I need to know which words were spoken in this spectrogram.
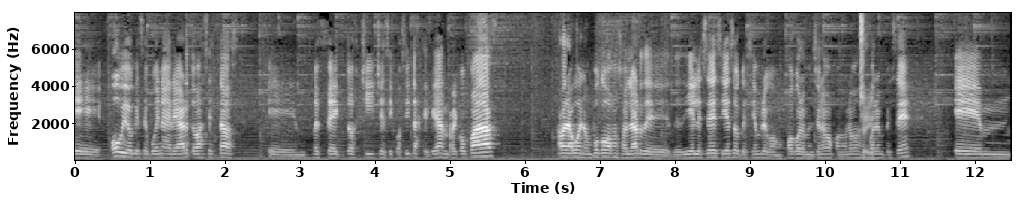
eh, obvio que se pueden agregar todas estas eh, efectos, chiches y cositas que quedan recopadas. Ahora, bueno, un poco vamos a hablar de, de DLCs y eso que siempre con Juaco lo mencionamos cuando hablamos Sí. de jugar en PC. Eh,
